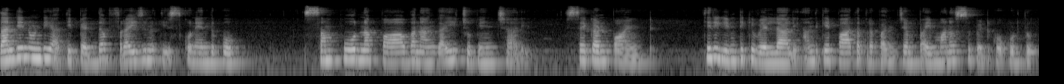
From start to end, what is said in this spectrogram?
తండ్రి నుండి అతి పెద్ద ప్రైజ్ను తీసుకునేందుకు సంపూర్ణ పావనంగా అయి చూపించాలి. సెకండ్ పాయింట్ తిరిగి ఇంటికి వెళ్ళాలి. అందుకే పాత ప్రపంచంపై మనస్సు పెట్టుకోకూడదు.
